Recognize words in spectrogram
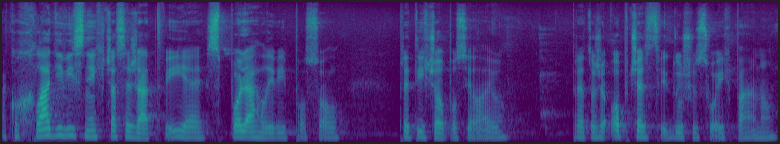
Ako chladivý sneh v čase žatvy je spoľahlivý posol pre tých, čo ho posielajú, pretože občerství dušu svojich pánov.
